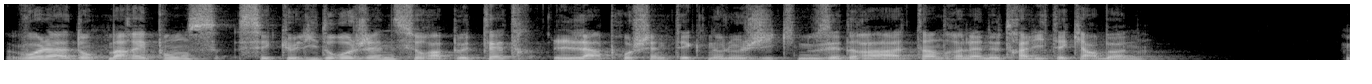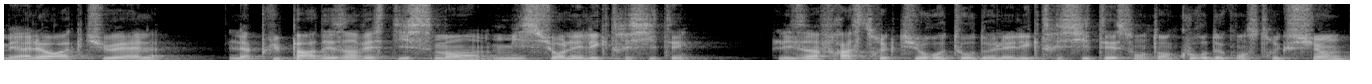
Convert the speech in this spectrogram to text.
Voilà, donc ma réponse, c'est que l'hydrogène sera peut-être la prochaine technologie qui nous aidera à atteindre la neutralité carbone. Mais à l'heure actuelle, la plupart des investissements misent sur l'électricité. Les infrastructures autour de l'électricité sont en cours de construction,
